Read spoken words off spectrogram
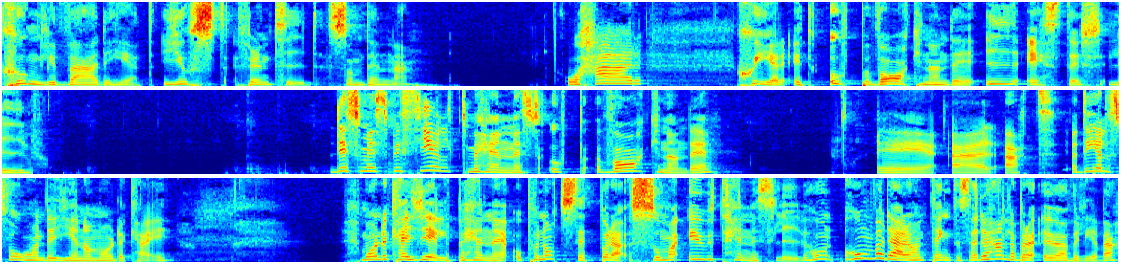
kunglig värdighet just för en tid som denna. Och här sker ett uppvaknande i Esters liv. Det som är speciellt med hennes uppvaknande eh, är att ja, dels får hon det genom Mordecai. Mordecai hjälper henne och på något sätt bara zooma ut hennes liv. Hon, hon var där och hon tänkte så här, det handlar bara om att överleva.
